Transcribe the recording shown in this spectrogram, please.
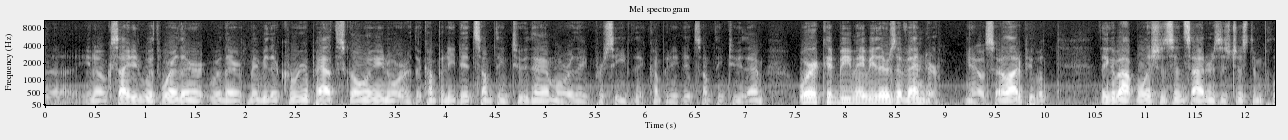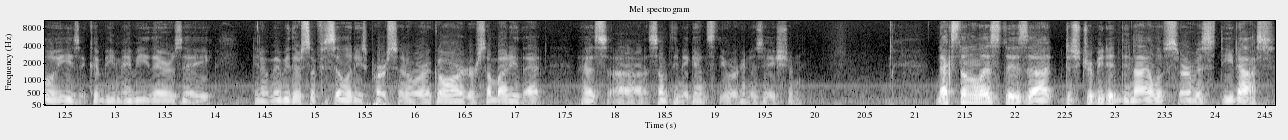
uh, you know excited with where their where their maybe their career path's going, or the company did something to them, or they perceive the company did something to them, or it could be maybe there's a vendor. You know, so a lot of people think about malicious insiders as just employees. It could be maybe there's a you know maybe there's a facilities person or a guard or somebody that has uh, something against the organization. Next on the list is uh, distributed denial of service, DDoS.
